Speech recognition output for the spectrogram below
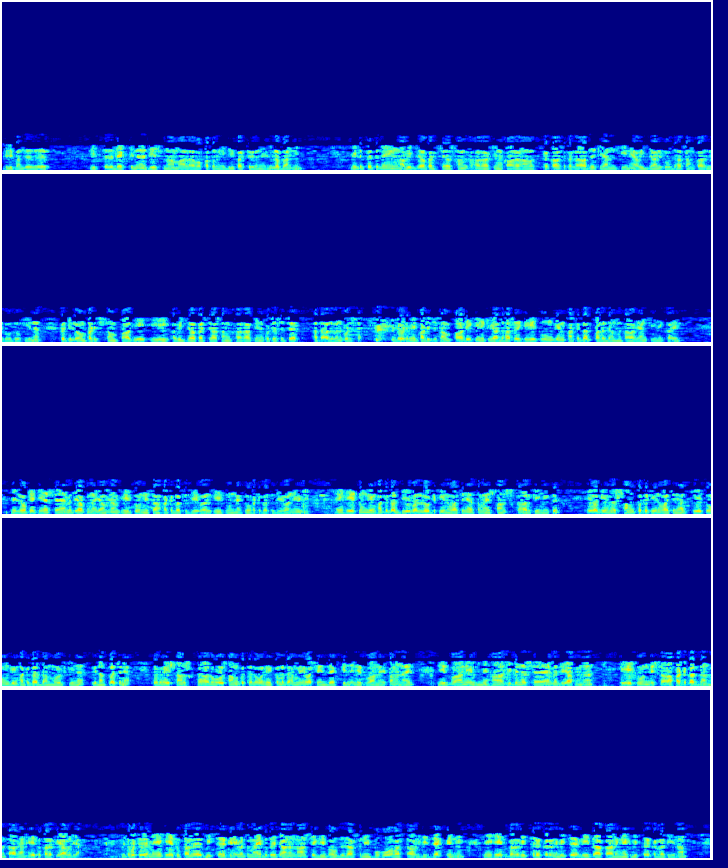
පිළිබඳව විස්තර දැක්වෙන දේශනා මාලාවක් අප මේ ඉදිරිපත් කරගෙන යනු ලබන්නේ. මේක ප්‍රථමයෙන් අවිද්‍යාපත්‍ය සංඛාරා කියන කාරණාව ප්‍රකාශ කළා අද කියන්න තියෙන අවිද්‍යා නිරෝධ සංඛාර නිරෝධෝ කියන ප්‍රතිලෝම පටිච්චසම්පාදයේ ඒ අවිද්‍යාපත්‍ය සංඛාරා කියන කොටසට අදාළ වන කොටස. එතකොට මේ පටිච්චසම්පාදයේ කියන එකේ අදහස හේතුන්ගෙන් හටගත් ඵල ධර්මතාවයන් කියන එකයි. මේ ලෝකයේ තියෙන සෑම දෙයක්ම යම් යම් හේතුන් නිසා හටගත්තු දේවල් හේතුන් නැතුව හටගත්තු දේවල් නෙවෙයි. මේ හේතුන්ගෙන් හටගත් දේවල් වලට කියන වචනයක් තමයි සංස්කාර කියන එක. ඒ වගේම සංකත කියන වචනයත් හේතුන්ගෙන් හටගත් ධර්ම වලට කියන වෙනත් වචනයක්. ඒකට මේ සංස්කාර හෝ සංකත නොවන එකම ධර්මයේ වශයෙන් දැක්කෙන්නේ නිර්වාණය පමණයි. නිර්වාණය මෙහා තිබෙන සෑම දෙයක්ම හේතුන් නිසා හටගත් ධර්මතාවයන් හේතුඵල ක්‍රියාවලියක්. එතකොට මේ හේතුඵල විස්තර කිරීම තමයි බුදුරජාණන් වහන්සේගේ බෞද්ධ දර්ශනයේ බොහෝ අවස්ථාවලදී දැක්වෙන්නේ. මේ හේතුඵල විස්තර කරන විට වේදාකාරයෙන් ඒක විස්තර කරලා තියෙනවා.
